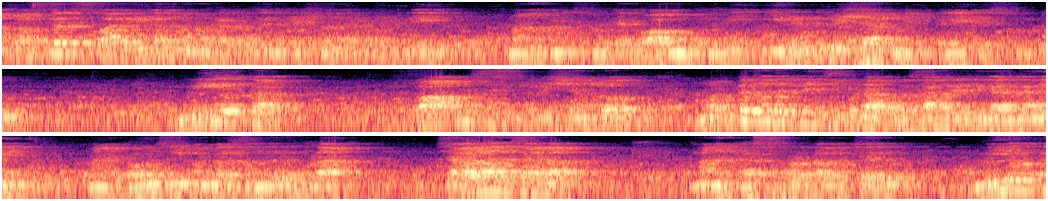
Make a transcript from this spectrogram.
క్లస్టర్స్ వారీగా మనం రిప్రజెంటేషన్ అనేటువంటిది మనం బాగుంటుంది ఈ రెండు విషయాలు మీకు తెలియజేసుకుంటూ మీ యొక్క ఫార్మసిస్ట్ విషయంలో మొట్టమొదటి నుంచి కూడా ప్రసాద్ రెడ్డి గారు కానీ మన కౌన్సిల్ మెంబర్స్ అందరూ కూడా చాలా చాలా మన కష్టపడతా వచ్చారు. మీ యొక్క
